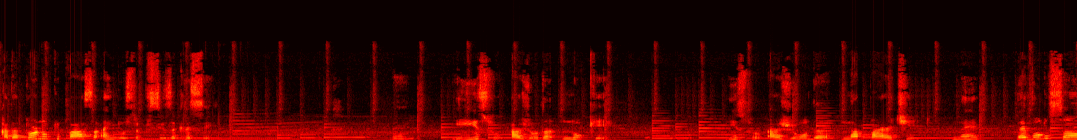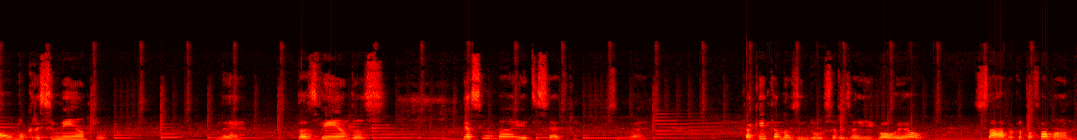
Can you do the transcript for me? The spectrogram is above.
Cada turno que passa, a indústria precisa crescer. Né? E isso ajuda no quê? Isso ajuda na parte né, da evolução, do crescimento, né, das vendas, e assim vai, etc. Assim vai. Para quem está nas indústrias aí igual eu, sabe o que eu estou falando,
